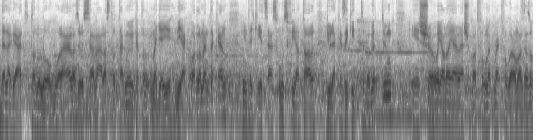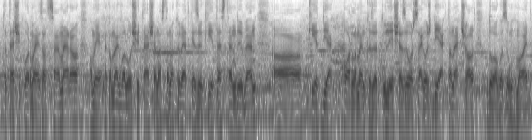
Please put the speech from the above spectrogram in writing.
delegált tanulókból áll. Az ősszel választották meg őket a megyei diákparlamenteken. Mintegy 220 fiatal gyülekezik itt mögöttünk, és olyan ajánlásokat fognak megfogalmazni az oktatási kormányzat számára, amelyeknek a megvalósításán aztán a következő két esztendőben a két diák parlament között ülésező országos diáktanácssal dolgozunk majd.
